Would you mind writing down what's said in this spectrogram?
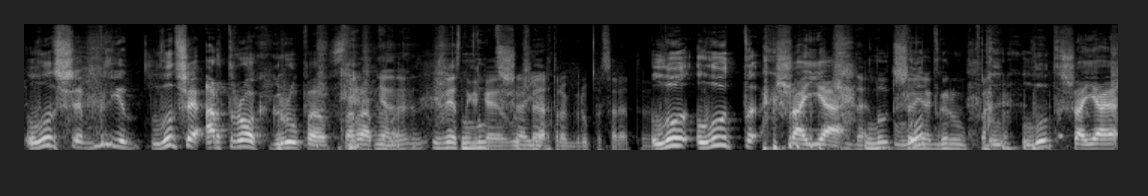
Лучше, блин, лучшая арт-рок группа Саратова. Не, ну, известно, какая Лучшая. лучшая арт-рок группа Саратова. Лу- Лучшая. Лучшая группа. Лучшая,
